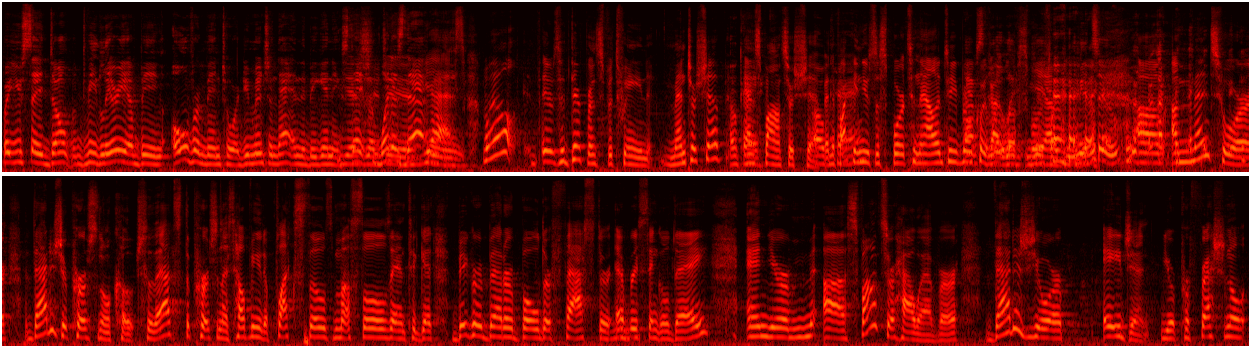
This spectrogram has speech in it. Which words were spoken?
But you say don't be leery of being over mentored. You mentioned that in the beginning Yes, statement. What does did. that Yes. mean? Well, there's a difference between mentorship Okay. and sponsorship. And if I can use a sports analogy real quick, I love sports. Yeah, me too. um, a mentor, that is your personal coach. So that's the person that's helping you to flex those muscles and to get bigger, better, bolder, faster Mm-hmm. every single day. And your uh, sponsor, however, that is your agent, your professional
